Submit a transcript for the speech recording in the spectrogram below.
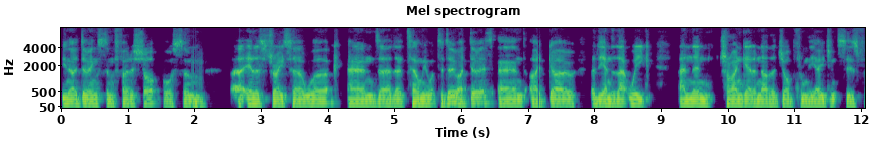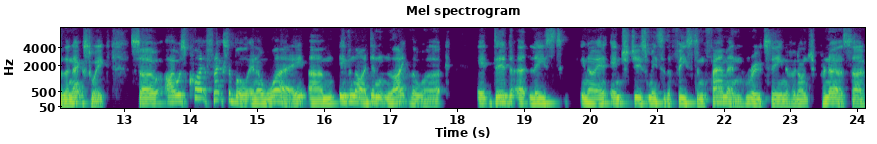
you know, doing some Photoshop or some mm-hmm. uh, Illustrator work. And uh, they'd tell me what to do. I'd do it. And I'd go at the end of that week and then try and get another job from the agencies for the next week. So I was quite flexible in a way, um, even though I didn't like the work. It did at least, you know, introduced me to the feast and famine routine of an entrepreneur. So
